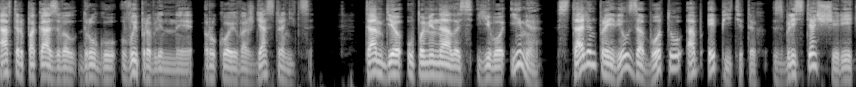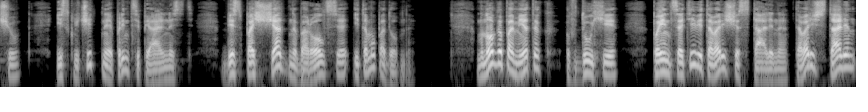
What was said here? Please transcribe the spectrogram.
Автор показывал другу выправленные рукой вождя страницы. Там, где упоминалось его имя, Сталин проявил заботу об эпитетах с блестящей речью, исключительная принципиальность, беспощадно боролся и тому подобное. Много пометок в духе по инициативе товарища Сталина. Товарищ Сталин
